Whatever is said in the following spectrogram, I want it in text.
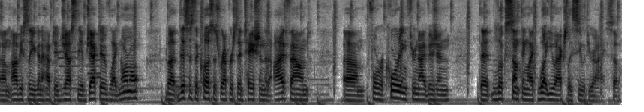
Um, obviously, you're gonna have to adjust the objective like normal, but this is the closest representation that I've found um, for recording through night vision that looks something like what you actually see with your eye. So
